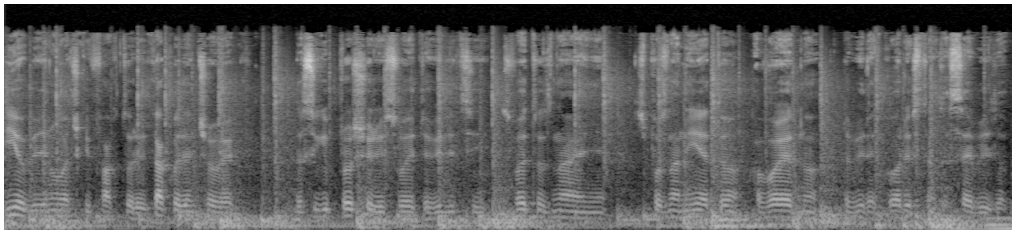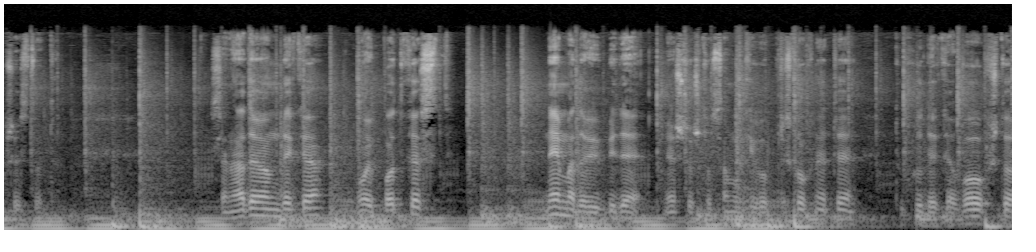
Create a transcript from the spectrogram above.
и обединувачки фактори, како еден човек да си ги прошири своите видици, своето знаење, спознанието, а воедно да биде користен за себе и за обществото. Се надевам дека овој подкаст нема да ви биде нешто што само ќе го прескокнете, туку дека воопшто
